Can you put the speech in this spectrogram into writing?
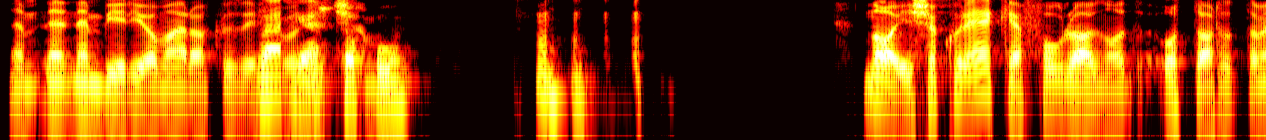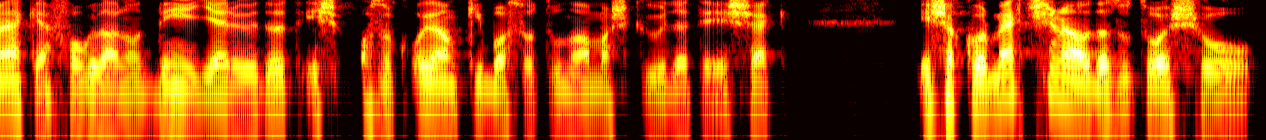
Nem, nem, nem bírja már a középföldet sem. Na, és akkor el kell foglalnod, ott tartottam, el kell foglalnod négy erődöt, és azok olyan kibaszott unalmas küldetések, és akkor megcsinálod az utolsó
